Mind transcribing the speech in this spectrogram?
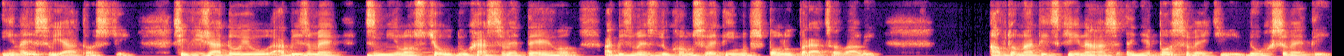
iné sviatosti, si vyžadujú, aby sme s milosťou Ducha Svetého, aby sme s Duchom Svetým spolupracovali. Automaticky nás neposvetí Duch Svetý.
